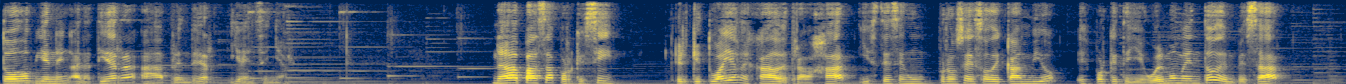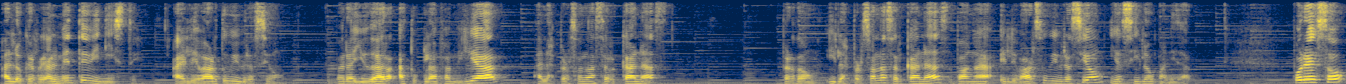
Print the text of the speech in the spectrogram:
Todos vienen a la tierra a aprender y a enseñar. Nada pasa porque sí. El que tú hayas dejado de trabajar y estés en un proceso de cambio es porque te llegó el momento de empezar a lo que realmente viniste, a elevar tu vibración, para ayudar a tu clan familiar, a las personas cercanas, perdón, y las personas cercanas van a elevar su vibración y así la humanidad. Por eso,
